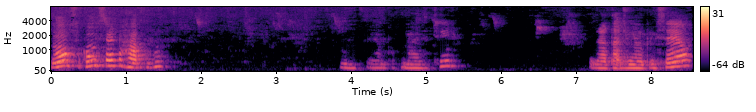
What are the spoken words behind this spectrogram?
Nossa, como seca rápido, Vou pegar um pouco mais aqui. Hidratadinho no pincel.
